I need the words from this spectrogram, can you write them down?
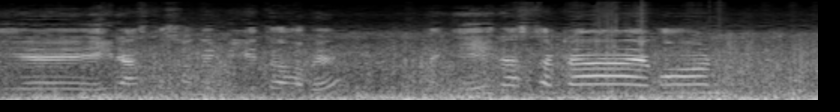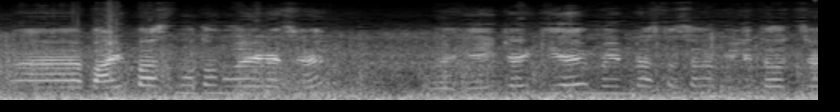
গিয়ে এই রাস্তার সঙ্গে মিলিত হবে। এই রাস্তাটা এখন বাইপাস মতন হয়ে গেছে। তো এইটা গিয়ে মেন রাস্তার সঙ্গে মিলিত হচ্ছে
